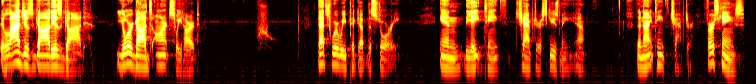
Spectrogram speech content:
Elijah's God is God. Your gods aren't, sweetheart. That's where we pick up the story in the 18th chapter, excuse me, yeah. The 19th chapter. First Kings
